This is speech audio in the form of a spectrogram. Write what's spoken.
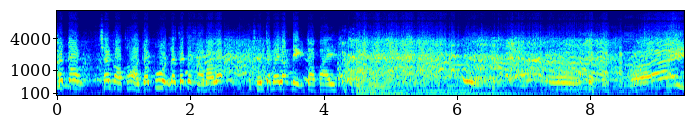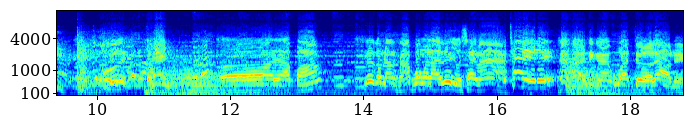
ถ้าต้อง ฉันขอถอนคำพูดและฉันจะสาบานว่า ฉันจะไม่รักเด็กอีกต่อไปเฮ้ยเฮ้ยเฮ้ยเอออาป๋องเรื่องกำลังหาพวงมาลัยเรื่องอยู่ใช่ไหมใช่ดิ นี่ไงว่าเจอแล้วนี่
